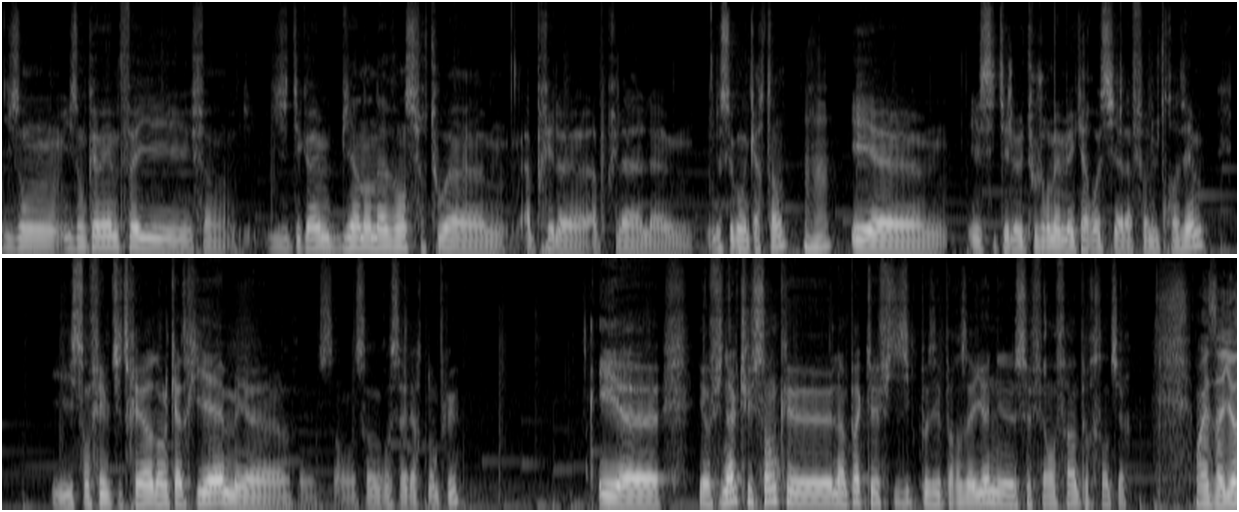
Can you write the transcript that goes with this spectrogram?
ils, ont, ils ont quand même failli. Enfin, ils étaient quand même bien en avance, surtout euh, après, le, après la, la- le second quart-temps. Et, euh, et c'était le, toujours le même écart aussi à la fin du troisième. Ils se sont fait une petite erreur dans le quatrième, mais euh, sans, sans grosse alerte non plus. Et, et au final, tu sens que l'impact physique posé par Zion se fait enfin un peu ressentir. Ouais, Zion,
